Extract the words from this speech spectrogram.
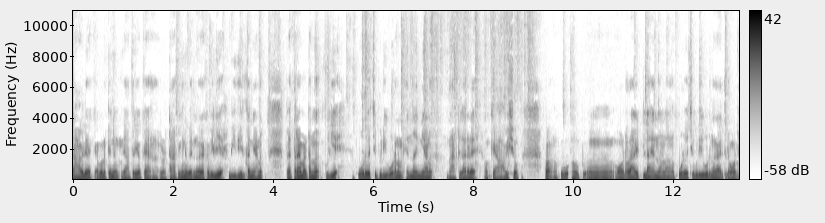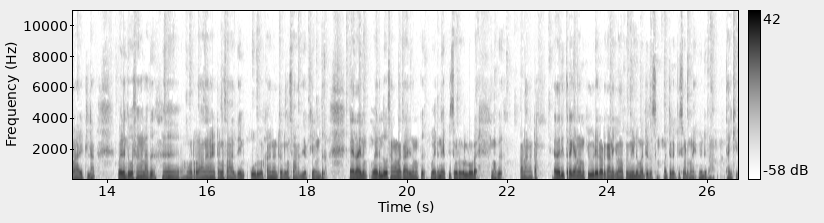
രാവിലെയൊക്കെ വെളുപ്പിനും രാത്രിയൊക്കെ ടാപ്പിങ്ങിന് വരുന്നവരൊക്കെ വലിയ ഭീതിയിൽ തന്നെയാണ്. അപ്പോൾ എത്രയും പെട്ടെന്ന് പുലിയെ കൂട് വെച്ച് പിടികൂടണം എന്ന് തന്നെയാണ് നാട്ടുകാരുടെ ഒക്കെ ആവശ്യവും. അപ്പോൾ ഓർഡർ ആയിട്ടില്ല എന്നുള്ള കൂട് വെച്ച് പിടികൂടുന്ന കാര്യത്തിൽ ഓർഡർ ആയിട്ടില്ല. വരും ദിവസങ്ങൾ അത് ഓർഡർ ആകാനായിട്ടുള്ള സാധ്യതയും കൂട് വെക്കാനായിട്ടുള്ള സാധ്യതയൊക്കെ ഉണ്ട്. ഏതായാലും വരും ദിവസങ്ങളുടെ കാര്യം നമുക്ക് വരുന്ന എപ്പിസോഡുകളിലൂടെ നമുക്ക് കാണാം കേട്ടോ. ഏതായാലും ഇത്രയൊക്കെയാണ് നമുക്ക് വീഡിയോയിലൂടെ കാണിക്കുന്നത്. അപ്പോൾ വീണ്ടും മറ്റൊരു ദിവസം മറ്റൊരു എപ്പിസോഡുമായി വീണ്ടും കാണാം. താങ്ക്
